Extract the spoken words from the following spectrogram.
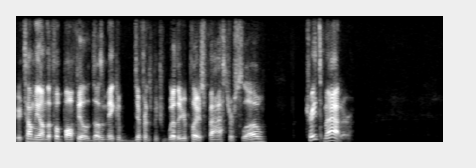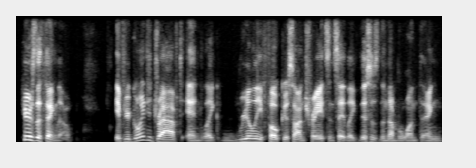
You're telling me on the football field it doesn't make a difference whether your player's fast or slow. Traits matter. Here's the thing though if you're going to draft and like really focus on traits and say like this is the number one thing,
